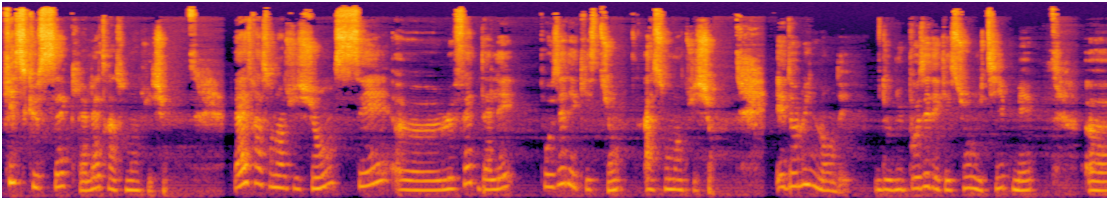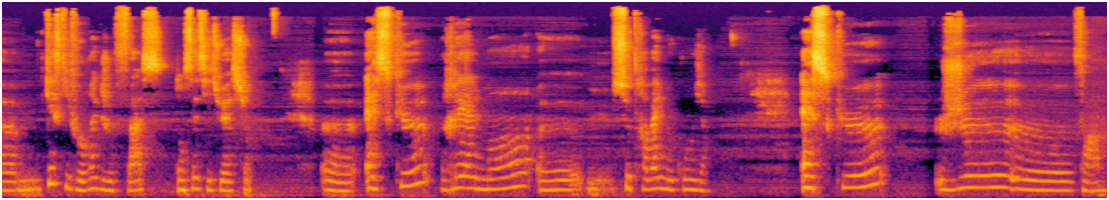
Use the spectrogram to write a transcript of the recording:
qu'est-ce que c'est que la lettre à son intuition? La lettre à son intuition, c'est euh, le fait d'aller poser des questions à son intuition et de lui demander, de lui poser des questions du type mais euh, qu'est-ce qu'il faudrait que je fasse dans cette situation? Euh, Est-ce que réellement ce travail me convient? Est-ce que je, euh, enfin,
